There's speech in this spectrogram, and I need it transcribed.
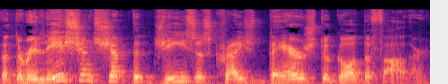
that the relationship that Jesus Christ bears to God the Father,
